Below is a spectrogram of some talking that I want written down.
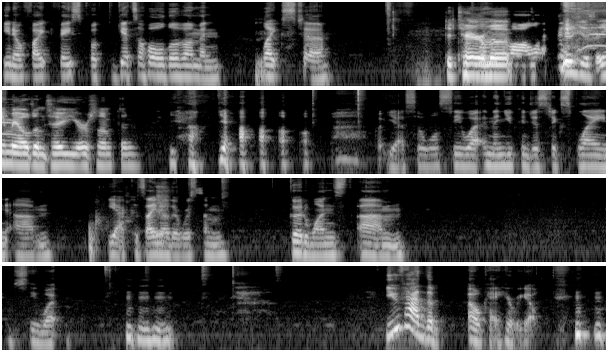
you know, fight Facebook gets a hold of them and likes to To tear them up, they just emailed them to you or something. Yeah, yeah. but yeah, so we'll see what, and then you can just explain. Um, yeah, because I know there was some good ones. Um, let's see what you've had the. Okay, here we go.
